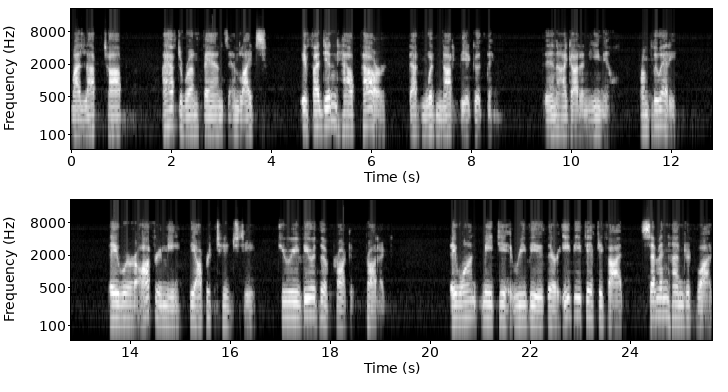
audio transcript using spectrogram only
my laptop. I have to run fans and lights. If I didn't have power, that would not be a good thing. Then I got an email from Bluetti. They were offering me the opportunity to review the product. They want me to review their EB55 700 watt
